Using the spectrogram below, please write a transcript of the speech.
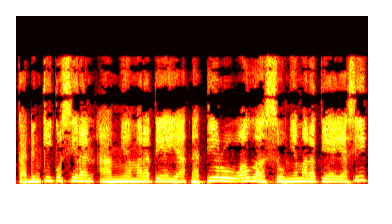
kadengki ko siran a miya maratiaya na tiro Allah so miya maratiaya si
